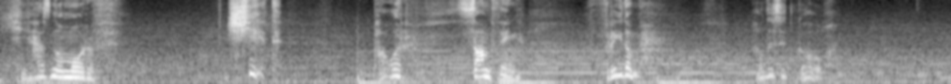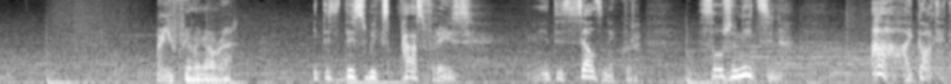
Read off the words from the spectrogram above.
He has no more of... Shit! Power? Something. Freedom. How does it go? Are you feeling alright? It is this week's passphrase. It is Selznick or Solzhenitsyn. Ah, I got it.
